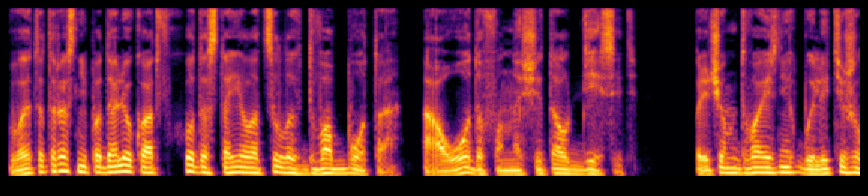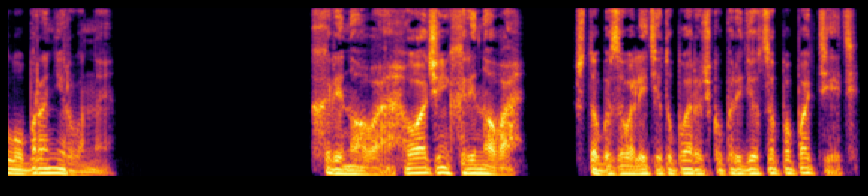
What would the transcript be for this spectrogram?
В этот раз неподалеку от входа стояло целых два бота, а одов он насчитал десять причем два из них были тяжело бронированы. «Хреново, очень хреново. Чтобы завалить эту парочку, придется попотеть.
